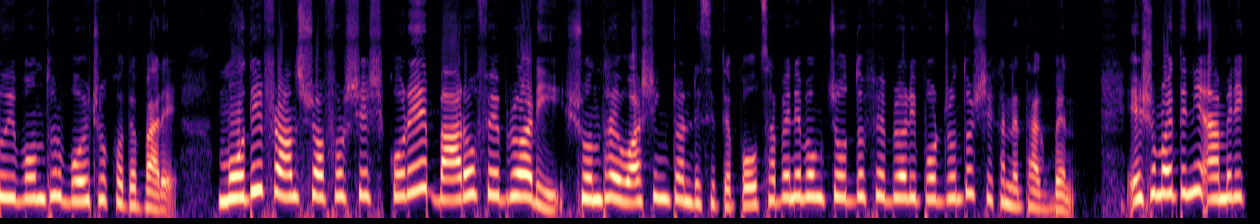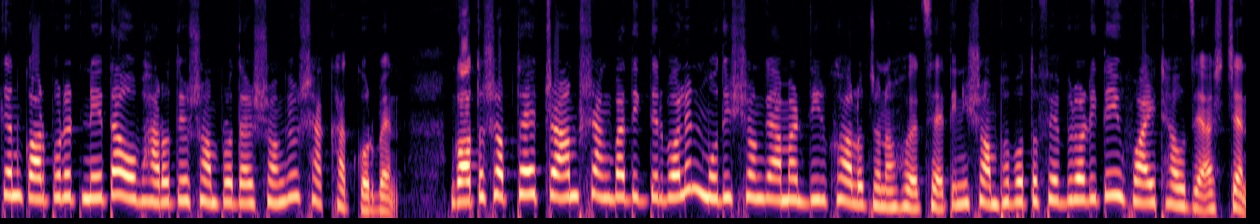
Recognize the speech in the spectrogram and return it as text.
দুই বন্ধুর বৈঠক হতে পারে। মোদি ফ্রান্স সফর শেষ করে বারো ফেব্রুয়ারি সন্ধ্যায় ওয়াশিংটন ডিসিতে পৌঁছাবেন এবং চোদ্দ ফেব্রুয়ারি পর্যন্ত সেখানে থাকবেন। এ সময় তিনি আমেরিকান কর্পোরেট নেতা ও ভারতীয় সম্প্রদায়ের সঙ্গেও সাক্ষাৎ করবেন। গত সপ্তাহে ট্রাম্প সাংবাদিকদের বলেন, মোদির সঙ্গে আমার দীর্ঘ আলোচনা হয়েছে। তিনি সম্ভবত ফেব্রুয়ারিতেই হোয়াইট হাউসে আসছেন।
